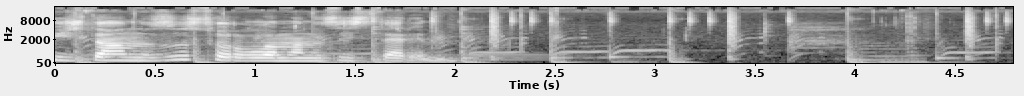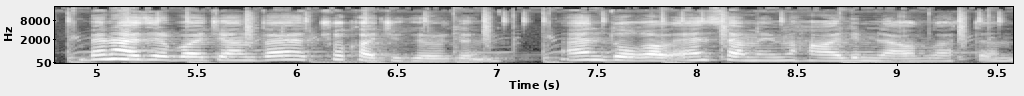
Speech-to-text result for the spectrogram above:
Vicdanınızı sorgulamanızı isterim. Ben Azerbaycan'da çok acı gördüm. En doğal, en samimi halimle anlattım.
